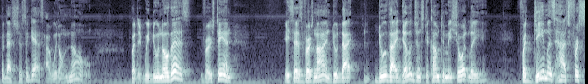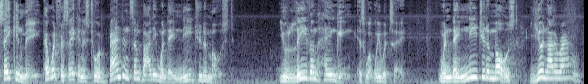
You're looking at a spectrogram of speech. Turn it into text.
But that's just a guess. We don't know. But we do know this. Verse 10, he says, verse 9, do thy, do thy diligence to come to me shortly, for Demas has forsaken me. That word forsaken is to abandon somebody when they need you the most. You leave them hanging, is what we would say. When they need you the most, you're not around.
